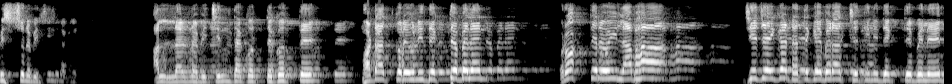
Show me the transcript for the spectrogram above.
বিশ্বনবী চিন্তা করতে আল্লাহর নবী চিন্তা করতে করতে হঠাৎ করে উনি দেখতে পেলেন রক্তের ওই লাভা যে জায়গাটা থেকে বেরাচ্ছে তিনি দেখতে পেলেন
